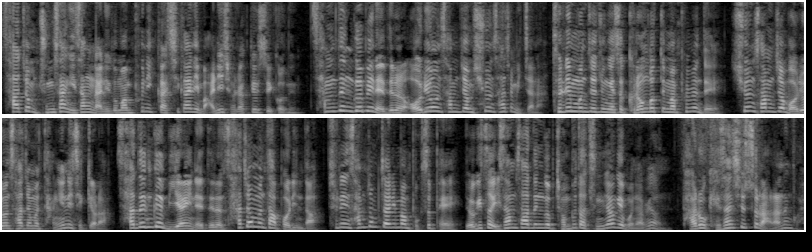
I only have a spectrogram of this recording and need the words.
4점 중상 이상 난이도만 푸니까 시간이 많이 절약될 수 있거든. 3등급인 애들은 어려운 3점, 쉬운 4점 있잖아. 틀린 문제 중에서 그런 것들만 풀면 돼. 쉬운 3점, 어려운 4점은 당연히 제껴라. 4등급 이하인 애들은 4점은 다 버린다. 틀린 3점짜리만 복습해. 여기서 2, 3, 4등급 전부 다 중요한 게 뭐냐면 바로 계산 실수를 안 하는 거야.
